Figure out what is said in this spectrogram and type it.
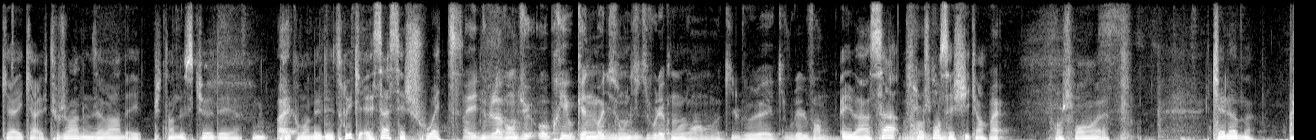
qui, qui arrive toujours à nous avoir des putains de scuds et nous précommander des trucs. Et ça, c'est chouette. Et il nous l'a vendu au prix où Ken Mod ils ont dit qu'ils voulaient qu'on le vende, qu'ils voulaient, qu'ils voulaient le vendre. Et ben, ça, franchement, c'est chic. Hein. Ouais. Franchement, euh, quel homme.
